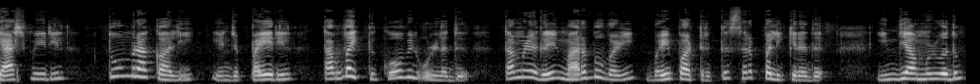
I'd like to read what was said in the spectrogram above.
காஷ்மீரில் தூம்ரா காளி என்ற பெயரில் தவ்வைக்கு கோவில் உள்ளது. தமிழர்களின் மரபு வழி வழிபாட்டிற்கு சிறப்பளிக்கிறது. இந்தியா முழுவதும்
